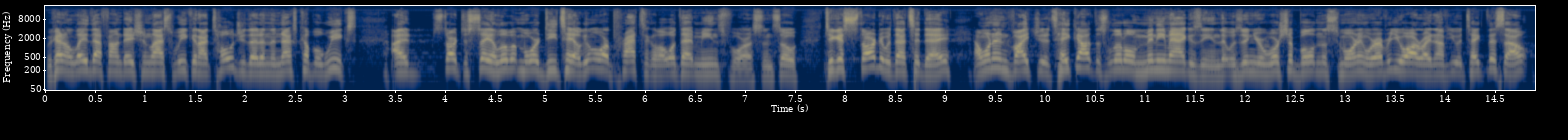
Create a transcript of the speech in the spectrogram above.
We kind of laid that foundation last week, and I told you that in the next couple weeks, I'd start to say a little bit more detail, get more practical about what that means for us. And so, to get started with that today, I want to invite you to take out this little mini magazine that was in your worship bulletin this morning, wherever you are right now. If you would take this out,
